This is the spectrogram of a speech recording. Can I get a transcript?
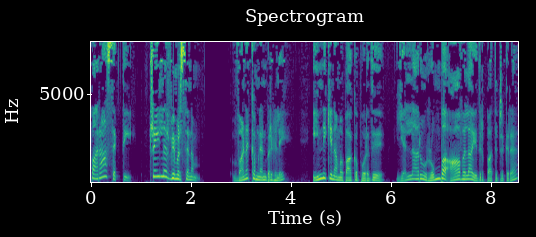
பராசக்தி ட்ரெய்லர் விமர்சனம். வணக்கம் நண்பர்களே. இன்னைக்கு நாம பார்க்க போறது எல்லாரும் ரொம்ப ஆவலா எதிர்பார்த்துட்டு இருக்கிற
